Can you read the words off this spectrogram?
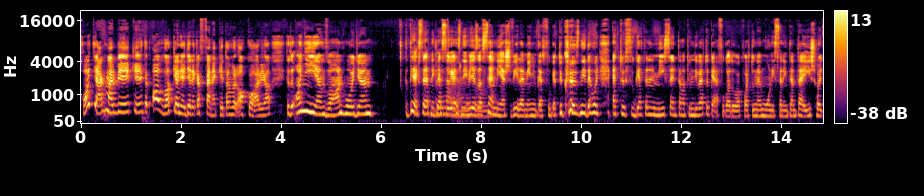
hagyják már békét, tehát avval keni a gyereke fenekét, amivel akarja. Tehát annyi ilyen van, hogy tényleg szeretnék leszögezni, hogy ez a személyes véleményüket fogja tükrözni, de hogy ettől függetlenül mi szerintem a Tündivel tök elfogadóak vagytunk, meg Móni szerintem te is, hogy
